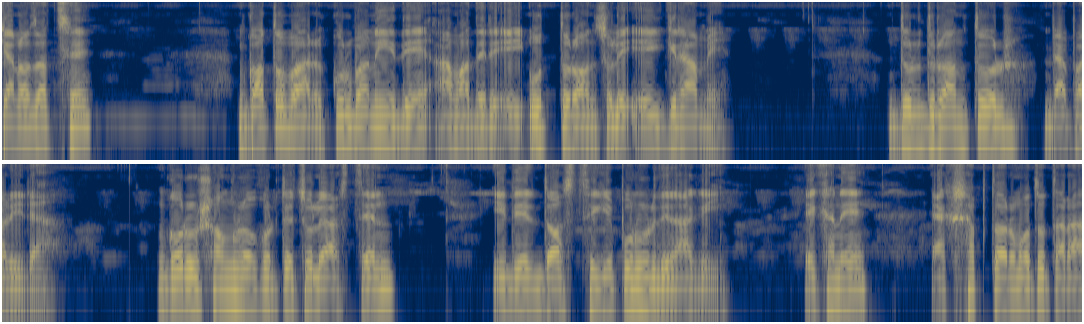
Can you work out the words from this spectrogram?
কেন যাচ্ছে? গতবার কুরবানি ঈদে আমাদের এই উত্তর অঞ্চলে, এই গ্রামে দূর দূরান্তর ব্যাপারীরা গরু সংগ্রহ করতে চলে আসতেন ঈদের দশ থেকে পনেরো দিন আগেই। এখানে এক সপ্তাহের মতো তারা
